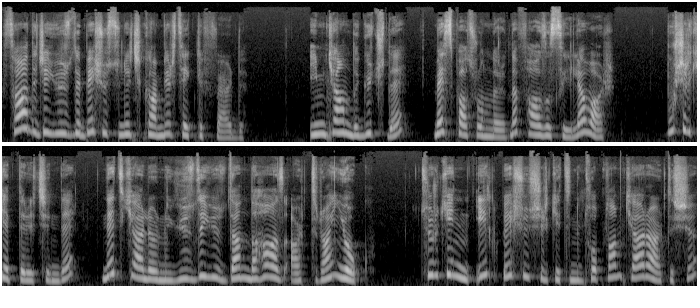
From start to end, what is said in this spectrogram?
sadece %5 üstüne çıkan bir teklif verdi. İmkan da güç de MES patronlarında fazlasıyla var. Bu şirketler içinde net karlarını %100'den daha az arttıran yok. Türkiye'nin ilk 500 şirketinin toplam kar artışı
